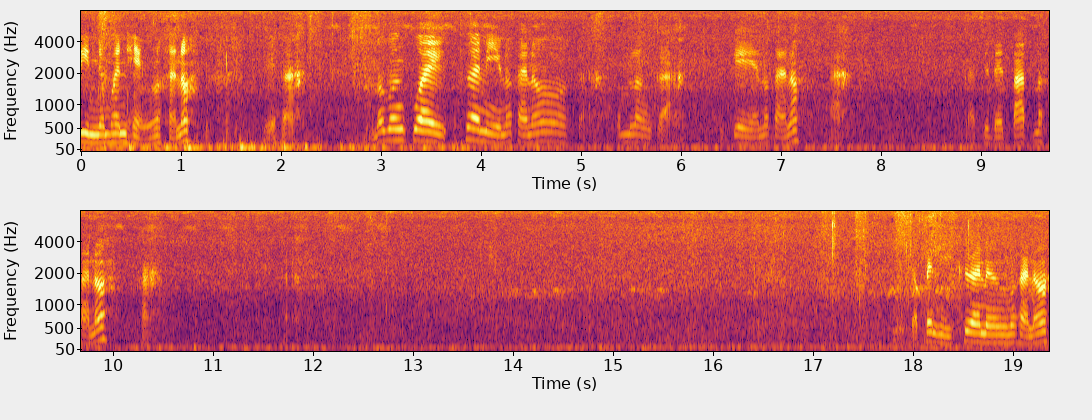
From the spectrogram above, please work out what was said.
ดินยังพันแห้งเนาะค่ะเนาะนี่ค่ะมาเบิ่งกล้วยเพื่อนี้เนาะค่ะเนาะก็กำลังกะแก่เนาะค่ะเนาะค่ะก็จะได้ตัดเนาะค่ะเนาะค่ะก็เป็นอีกเครือหนึ่งเนาะค่ะเนาะ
